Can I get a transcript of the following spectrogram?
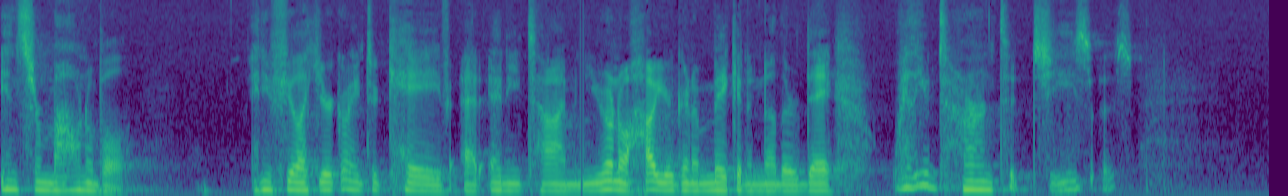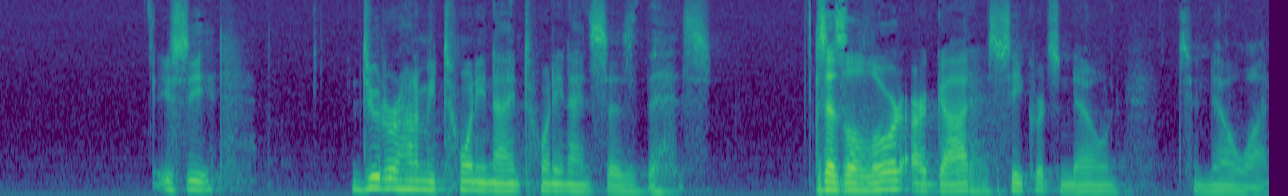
insurmountable and you feel like you're going to cave at any time and you don't know how you're going to make it another day, will you turn to Jesus? You see, Deuteronomy 29 29 says this. It says, The Lord our God has secrets known to no one.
